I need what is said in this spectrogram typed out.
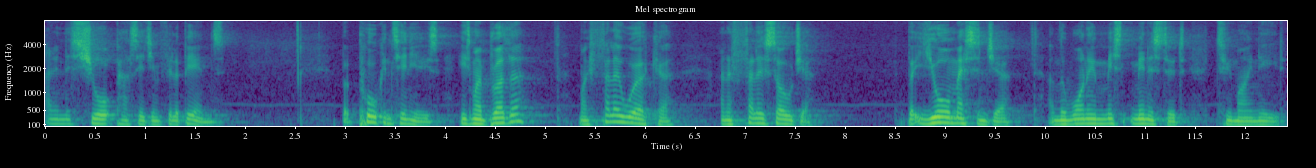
and in this short passage in Philippians. But Paul continues He's my brother, my fellow worker, and a fellow soldier, but your messenger and the one who ministered to my need.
